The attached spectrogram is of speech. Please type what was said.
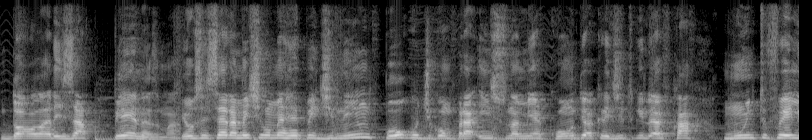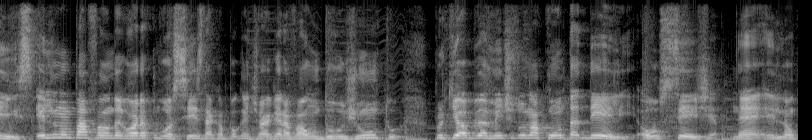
dólares apenas, mano. Eu sinceramente não me arrependi nem um pouco de comprar isso na minha conta e eu acredito que ele vai ficar muito feliz. Ele não tá falando agora com vocês, daqui a pouco a gente vai gravar um duo junto, porque obviamente eu tô na conta dele, ou seja, né, ele não,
